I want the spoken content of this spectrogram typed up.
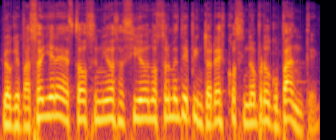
Lo que pasó ayer en Estados Unidos ha sido no solamente pintoresco, sino preocupante,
